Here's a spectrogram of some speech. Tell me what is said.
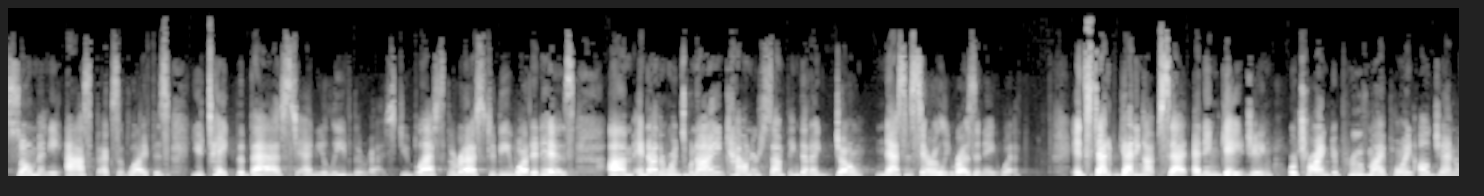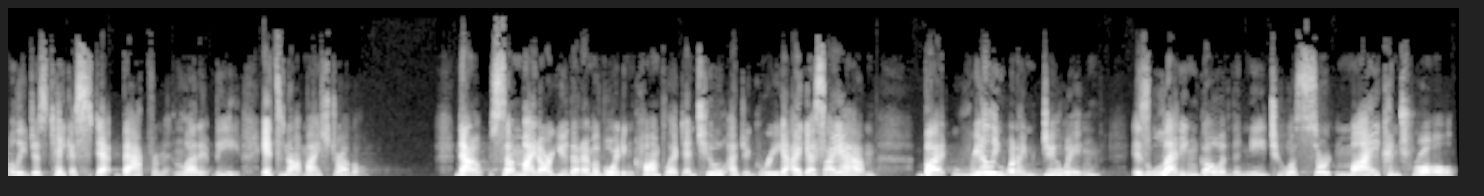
so many aspects of life is you take the best and you leave the rest. You bless the rest to be what it is. Um, in other words, when I encounter something that I don't necessarily resonate with, Instead of getting upset and engaging or trying to prove my point, I'll generally just take a step back from it and let it be. It's not my struggle. Now, some might argue that I'm avoiding conflict, and to a degree, I guess I am. But really, what I'm doing is letting go of the need to assert my control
